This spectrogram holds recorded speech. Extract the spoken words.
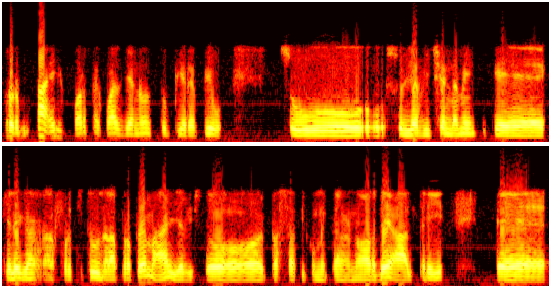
ormai porta quasi a non stupire più su, sugli avvicendamenti che, che, legano la Fortitudo alla propria maglia, visto passati come Tano Nord e altri, eh,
